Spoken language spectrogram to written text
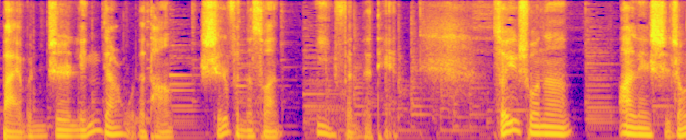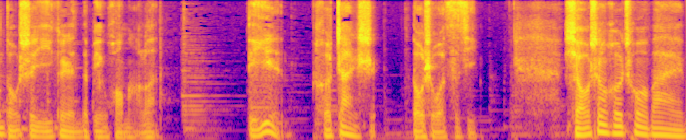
百分之零点五的糖，十分的酸，一分的甜。所以说呢，暗恋始终都是一个人的兵荒马乱，敌人和战士都是我自己，小胜和挫败。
